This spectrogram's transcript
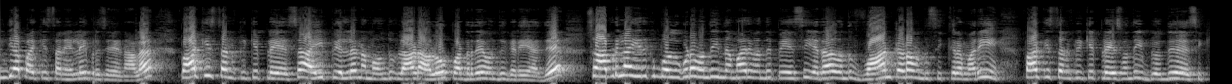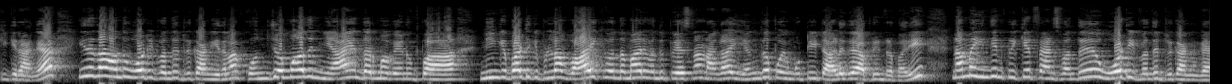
இந்தியா பாகிஸ்தான் எல்லை பிரச்சனைனால பாகிஸ்தான் கிரிக்கெட் பிளேயர்ஸ் ஐபிஎல்ல நம்ம வந்து விளையாட அலோவ் பண்றதே வந்து கிடையாது. சோ அப்படிலாம் இருக்கும்போது கூட வந்து இந்த மாதிரி வந்து பேசி ஏதாவது வந்து வாண்டடா வந்து சிக்கிற மாதிரி பாகிஸ்தான் கிரிக்கெட் பிளேயர்ஸ் வந்து இப்படி வந்து சிக்கிக்கிறாங்க. இதுதான் வந்து ஓட்டிட்டு வந்துட்டு இருக்காங்க. இதெல்லாம் கொஞ்சமாவது நியாயம் தர்மம் வேணும்ப்பா நீங்க பாட்டுக்கு இப்படிலாம் வாய்க்கு வந்த மாதிரி வந்து பேசினா நாங்களாம் எங்க போய் முட்டிட்டு அழுக அப்படின்ற மாதிரி நம்ம இந்தியன் கிரிக்கெட் ஃபேன்ஸ் வந்து ஓட்டிட்டு வந்துட்டு இருக்காங்க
